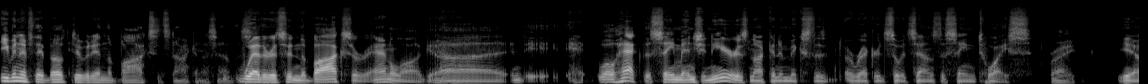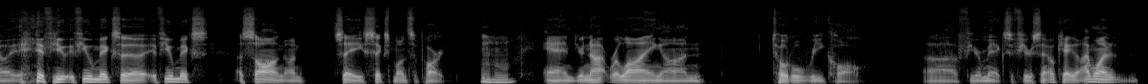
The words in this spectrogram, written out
Even if they both do it in the box it's not going to sound the same. whether it's in the box or analog Yeah. uh, it- well heck the same engineer is not going to mix the, a record so it sounds the same twice. Right. You know if you if you mix a if you mix a song on say six months apart mm-hmm. and you're not relying on total recall uh, for your mix. If you're saying, okay, I want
